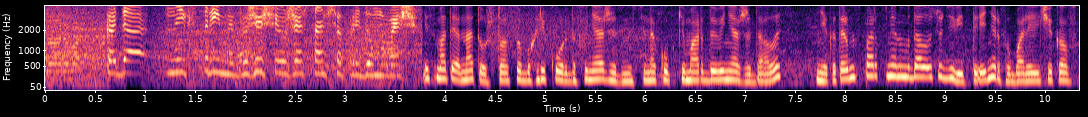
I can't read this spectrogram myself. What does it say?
Здорово. Когда на экстриме бежишь и уже сам все придумываешь. Несмотря на то, что особых рекордов и неожиданностей на Кубке Мордовии не ожидалось, некоторым спортсменам удалось удивить тренеров и болельщиков.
